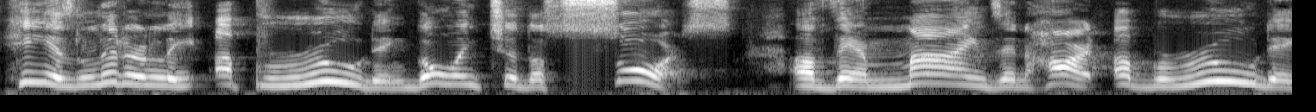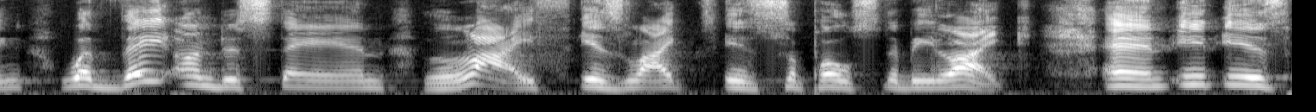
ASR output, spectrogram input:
He is literally uprooting, going to the source of their minds and heart, uprooting what they understand life is like, is supposed to be like. And it is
